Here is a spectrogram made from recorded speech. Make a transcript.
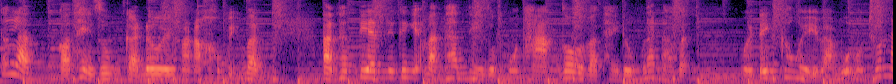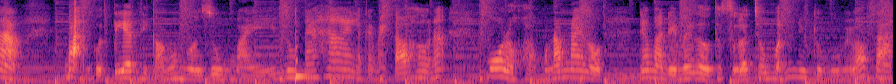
tức là có thể dùng cả đời mà nó không bị bẩn bản thân tiên, như kinh nghiệm bản thân thì dùng một tháng rồi và thấy đúng là nó vẫn mới tinh, không hề bị bám bụi một chút nào. Bạn của tiên thì có một người dùng máy Luna 2 là cái máy to hơn á, mua được khoảng một năm nay rồi. Nhưng mà đến bây giờ thật sự là trông vẫn như kiểu vừa mới bóc ra,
